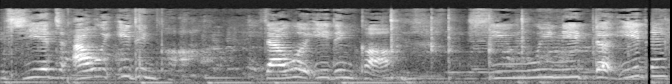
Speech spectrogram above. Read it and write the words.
And see, it's our eating car. It's our eating car. See, we need the eating.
